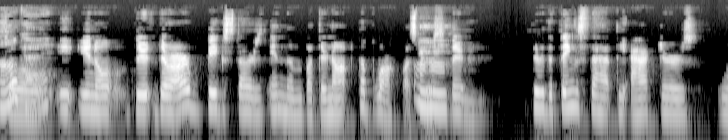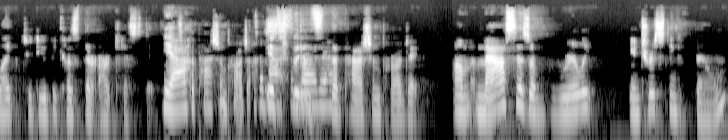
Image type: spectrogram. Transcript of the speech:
Okay. So y- you know there there are big stars in them, but they're not the blockbusters. Mhm. They're they're the things that the actors like to do because they're artistic. Yeah, The passion project. The It's Passion the, it's the passion project. Um, Mass is a really interesting film.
